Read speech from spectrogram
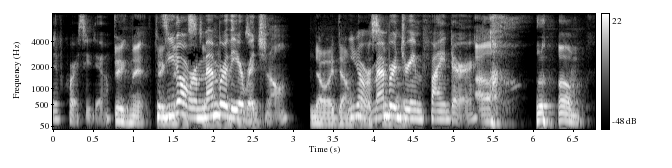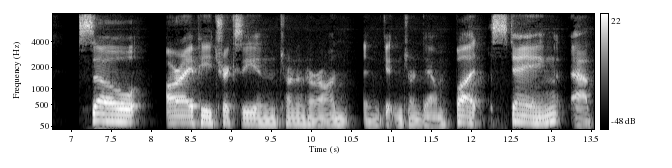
Of course you do, Figment. because you don't remember the original. No, I don't. You don't but I still remember. Dreamfinder. Uh, um, so R.I.P. Trixie and turning her on and getting turned down, but staying at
